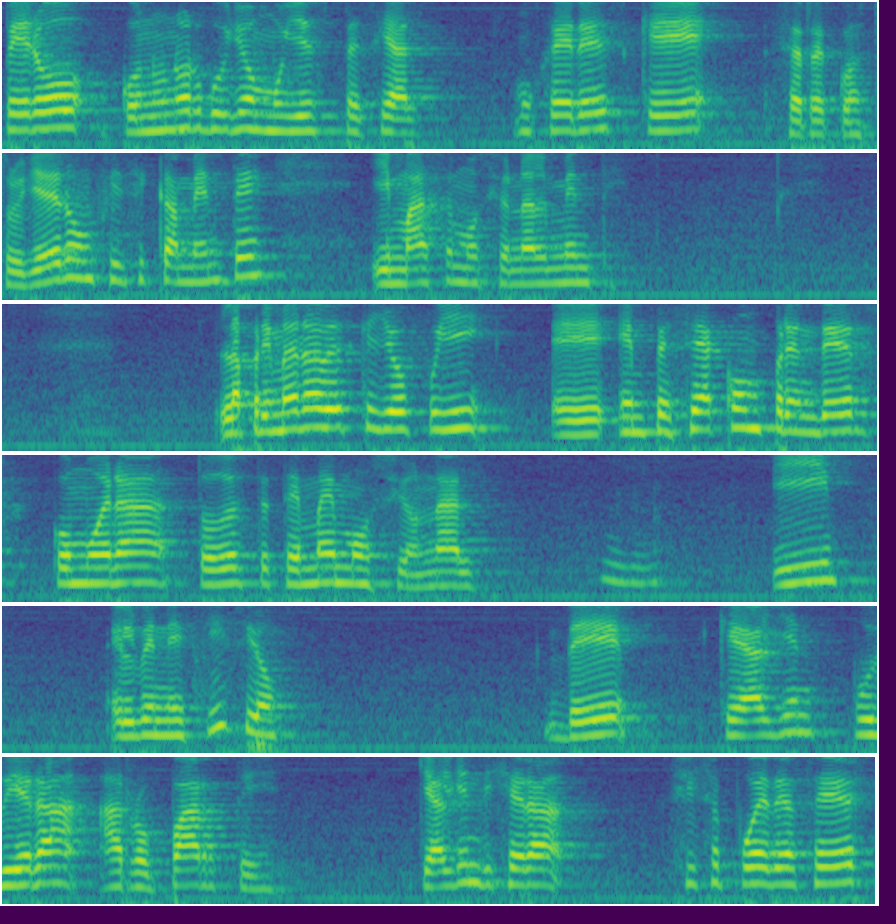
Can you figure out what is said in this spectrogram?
pero con un orgullo muy especial. Mujeres que se reconstruyeron físicamente y más emocionalmente. La primera vez que yo fui, eh, empecé a comprender cómo era todo este tema emocional y el beneficio de que alguien pudiera arroparte, que alguien dijera, sí se puede hacer,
